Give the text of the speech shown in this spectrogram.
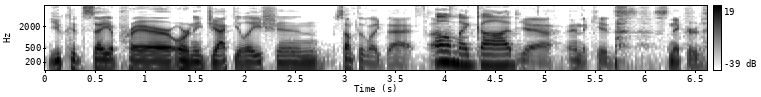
"You could say a prayer or an ejaculation, something like that." Uh, Oh, my God. yeah, and the kids snickered.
